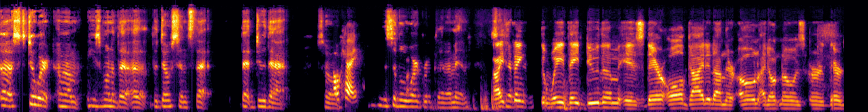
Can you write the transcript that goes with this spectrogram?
uh, Stuart. Um, he's one of the uh, the docents that that do that. So Okay. the Civil War group that I'm in. So I you can- think the way they do them is they're all guided on their own. I don't know is or they're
